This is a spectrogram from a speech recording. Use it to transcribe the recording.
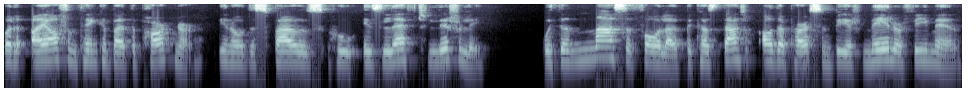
but I often think about the partner, you know, the spouse who is left literally with a massive fallout because that other person, be it male or female,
